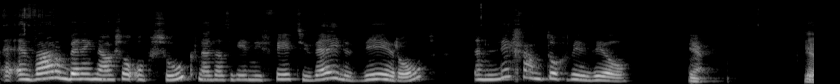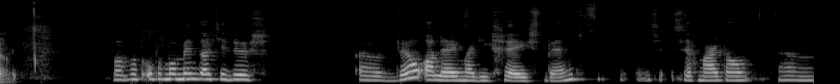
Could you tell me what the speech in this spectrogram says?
En waarom ben ik nou zo op zoek, nadat ik in die virtuele wereld een lichaam toch weer wil? Ja. ja. Want, want op het moment dat je dus uh, wel alleen maar die geest bent, zeg maar, dan, um,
